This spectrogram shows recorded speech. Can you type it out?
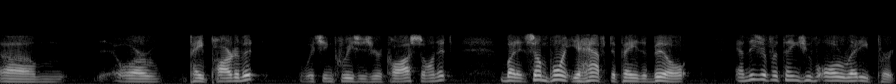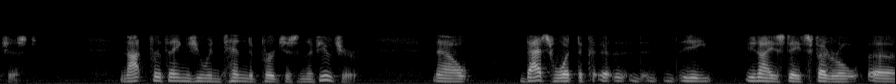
um, or pay part of it, which increases your costs on it. But at some point, you have to pay the bill, and these are for things you've already purchased, not for things you intend to purchase in the future. Now, that's what the uh, the United States federal uh,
